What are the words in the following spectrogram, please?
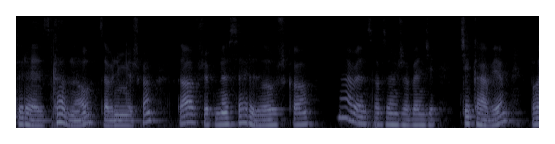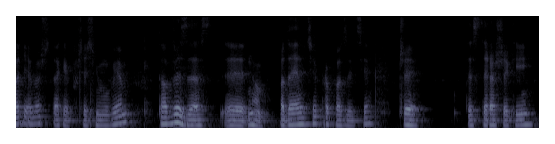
które zgadną, co w nim mieszka, to przypnę serduszko. No więc obstawiam, że będzie ciekawie, ponieważ, tak jak wcześniej mówiłem, to wy zas- y, no, podajecie propozycje, czy te straszyki,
